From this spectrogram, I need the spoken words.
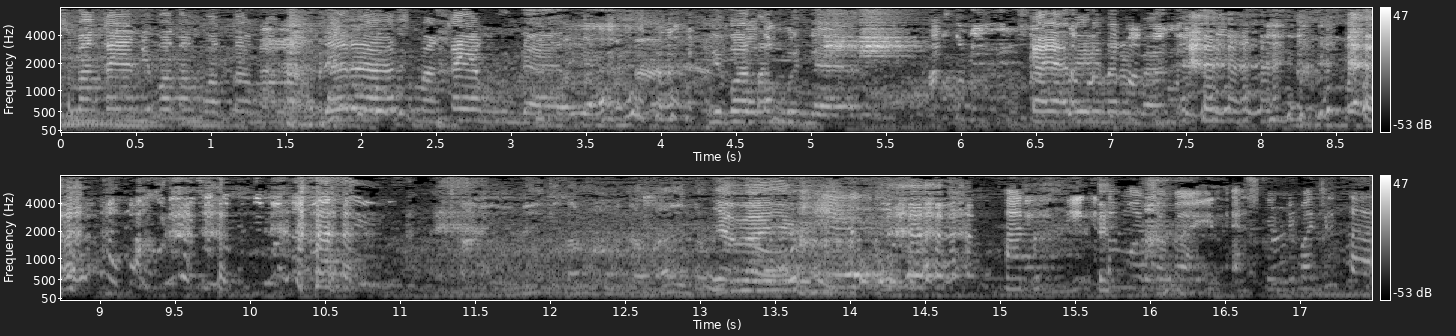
Semangka yang dipotong-potong. Darah semangka yang bundar. Dipotong bundar. Kayak piring terbang. Ini kita mau cobain. Ya Bayu. Hari ini kita mau cobain es krim 5 juta.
